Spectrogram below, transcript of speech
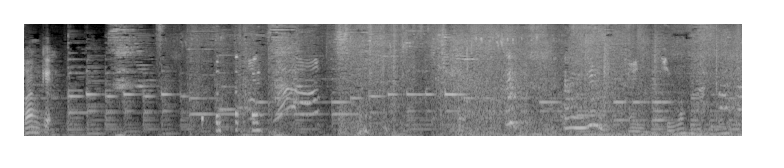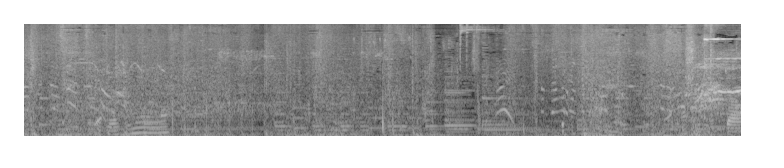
bangke. Anjing. Anjing lah. Semua. Cok.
